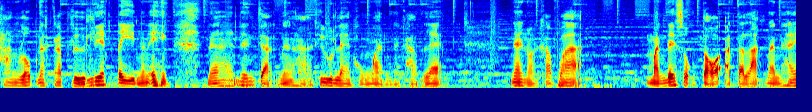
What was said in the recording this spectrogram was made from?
ทางลบนะครับหรือเรียกตีนนั่นเองนะฮะเนื่องจากเนื้อหาที่รุนแรงของมันนะครับและแน่นอนครับว่า มันได้ส่งต่ออัตลักษณ์นั้นให้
